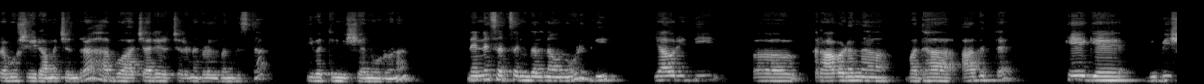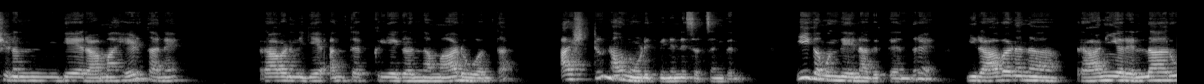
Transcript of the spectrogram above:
ಪ್ರಭು ಶ್ರೀರಾಮಚಂದ್ರ ಹಾಗೂ ಆಚಾರ್ಯರ ಚರಣಗಳಲ್ಲಿ ಬಂಧಿಸ್ತಾ ಇವತ್ತಿನ ವಿಷಯ ನೋಡೋಣ. ನಿನ್ನೆ ಸತ್ಸಂಗದಲ್ಲಿ ನಾವು ನೋಡಿದ್ವಿ ಯಾವ ರೀತಿ ರಾವಣನ ವಧ ಆಗುತ್ತೆ, ಹೇಗೆ ವಿಭೀಷಣನ್ಗೆ ರಾಮ ಹೇಳ್ತಾನೆ, ರಾವಣನಿಗೆ ಅಂತ ಕ್ರಿಯೆಗಳನ್ನ ಮಾಡು ಅಂತ ಅಷ್ಟು ನಾವು ನೋಡಿದ್ವಿ ನಿನ್ನೆ ಸತ್ಸಂಗದಲ್ಲಿ. ಈಗ ಮುಂದೆ ಏನಾಗುತ್ತೆ ಅಂದ್ರೆ ಈ ರಾವಣನ ರಾಣಿಯರೆಲ್ಲರೂ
